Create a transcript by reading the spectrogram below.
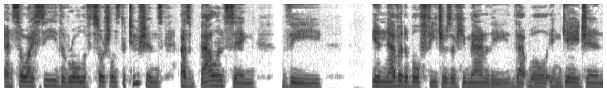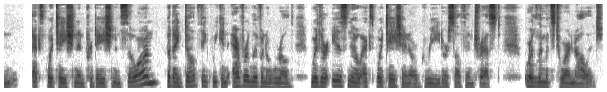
and so I see the role of social institutions as balancing the inevitable features of humanity that will engage in exploitation and predation and so on. But I don't think we can ever live in a world where there is no exploitation or greed or self interest or limits to our knowledge.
